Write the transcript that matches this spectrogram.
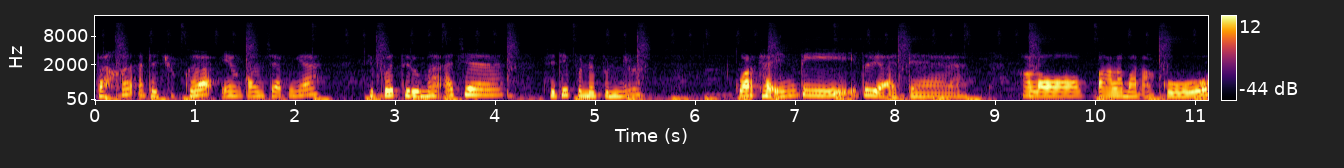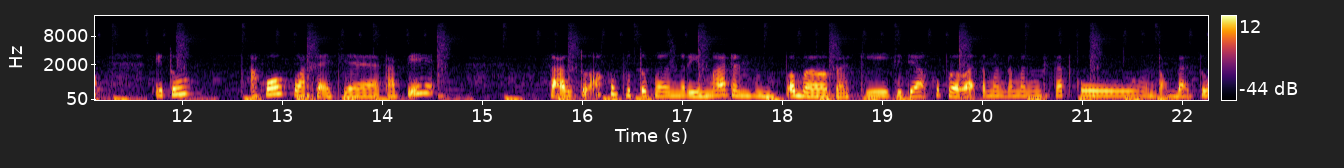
Bahkan ada juga yang konsepnya dibuat di rumah aja. Jadi bener-bener keluarga inti itu ya ada. Kalau pengalaman aku itu aku keluarga aja. Tapi saat itu aku butuh penerima dan pembawa bagi. Jadi aku bawa teman-teman dekatku untuk bantu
